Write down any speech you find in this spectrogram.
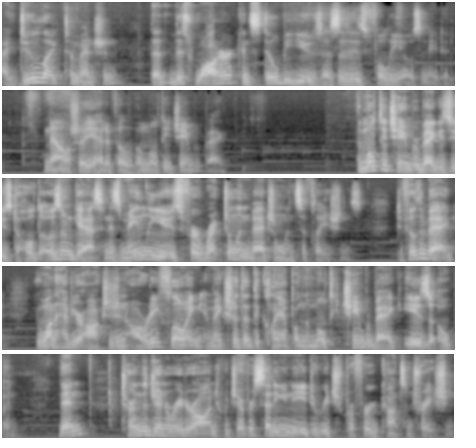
I do like to mention that this water can still be used as it is fully ozonated. Now I'll show you how to fill up a multi-chamber bag. The multi-chamber bag is used to hold ozone gas and is mainly used for rectal and vaginal insufflations. To fill the bag, you want to have your oxygen already flowing and make sure that the clamp on the multi-chamber bag is open. Then, turn the generator on to whichever setting you need to reach your preferred concentration,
